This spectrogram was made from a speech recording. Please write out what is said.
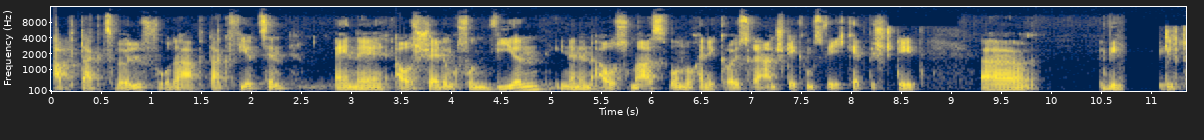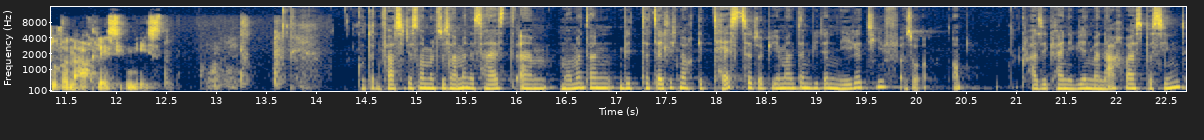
ab Tag 12 oder ab Tag 14 eine Ausscheidung von Viren in einem Ausmaß, wo noch eine größere Ansteckungsfähigkeit besteht, äh, wirklich zu vernachlässigen ist. Gut, dann fasse ich das nochmal zusammen. Das heißt, ähm, momentan wird tatsächlich noch getestet, ob jemand dann wieder negativ, also ob quasi keine Viren mehr nachweisbar sind.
